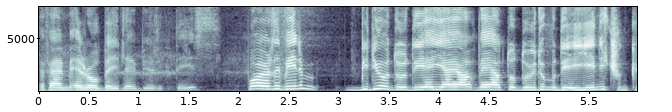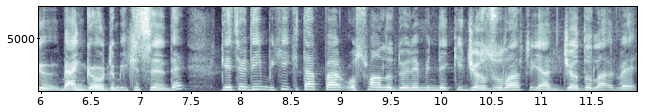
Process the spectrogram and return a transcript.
Efendim Erol Bey ile birlikteyiz. Bu arada benim biliyordu diye ya veyahut da duydu mu diye yeni çünkü ben gördüm ikisini de. Getirdiğim iki kitap var Osmanlı dönemindeki cazular yani cadılar ve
